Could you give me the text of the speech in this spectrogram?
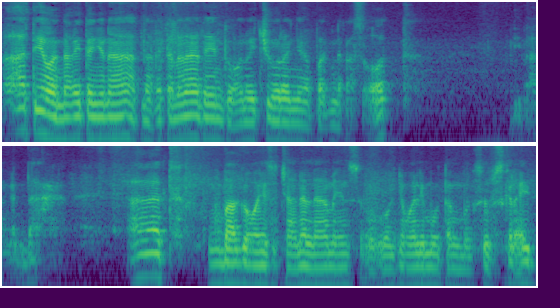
at yun, nakita nyo na at nakita na natin kung ano itsura niya pag nakasuot. Di ba ang ganda? At kung bago kayo sa channel namin, so huwag nyo kalimutang mag-subscribe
